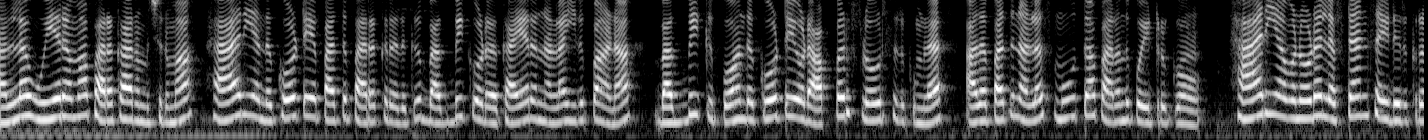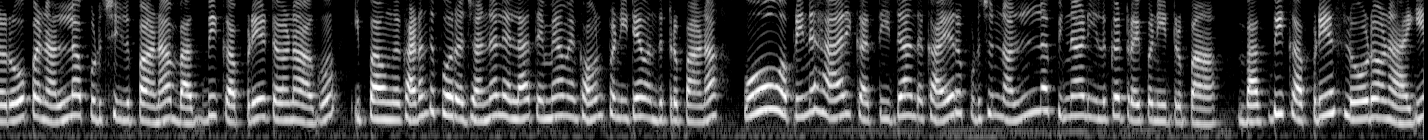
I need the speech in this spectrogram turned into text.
நல்லா உயரமாக பறக்க ஆரம்பிச்சிடுமா? ஹாரி அந்த கோட்டையை பார்த்து பறக்கிறதுக்கு பக்பிக்கோட கயரை நல்லா இழுப்பானா? பக்பிக் இப்போ அந்த கோட்டையோட அப்பர் ஃப்ளோர்ஸ் இருக்கும்ல அதை பார்த்து நல்லா ஸ்மூத்தாக பறந்து போயிட்டுருக்கும். ஹாரி அவனோட லெஃப்ட் ஹேண்ட் சைடு இருக்கிற ரோப்பை நல்லா பிடிச்சி இழுப்பானா? பக்பிக் அப்படியே டேர்ன் ஆகும். இப்போ அவங்க கடந்து போகிற ஜன்னல் எல்லாத்தையுமே அவன் கவுண்ட் பண்ணிகிட்டே வந்துட்டு இருப்பானா? ஓ அப்படின்னு ஹாரி கத்திட்டு அந்த கயிறை பிடிச்சி நல்லா பின்னாடி இழுக்க ட்ரை பண்ணிகிட்ருப்பான் இருப்பான். பக்பிக் அப்படியே ஸ்லோ டவுன் ஆகி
